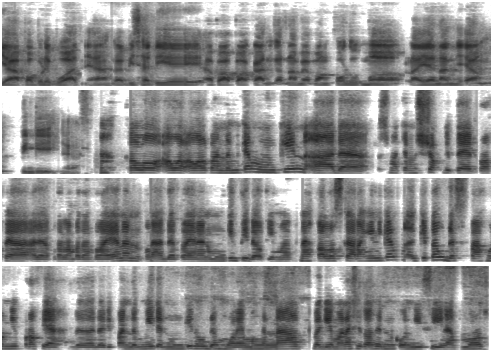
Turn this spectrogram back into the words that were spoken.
ya apa boleh buat ya nggak bisa diapa-apakan karena memang volume layanan yang tinggi ya. Nah kalau awal-awal pandemi kan mungkin ada semacam shock gitu ya Prof ya ada keterlambatan pelayanan atau ada pelayanan mungkin tidak optimal. Nah kalau sekarang ini kan kita udah setahun nih Prof ya dari pandemi dan mungkin udah mulai mengenal bagaimana situasi dan kondisi. Nah menurut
